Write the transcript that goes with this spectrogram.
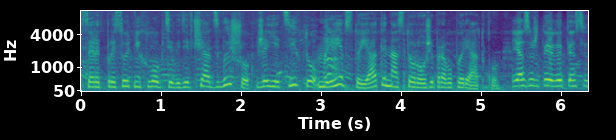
Серед присутніх хлопців і дівчат з вишу вже є ті, хто мріяв стояти на сторожі правопорядку. Я завжди в дитинстві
